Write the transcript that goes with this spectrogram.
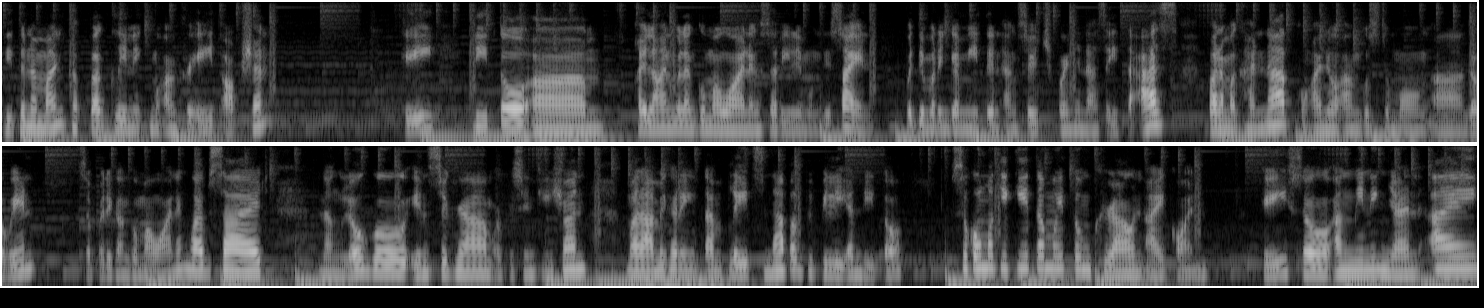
Dito naman kapag clinic mo ang create option, okay, dito um, kailangan mo lang gumawa ng sarili mong design. Pwede mo rin gamitin ang search bar na nasa itaas para maghanap kung ano ang gusto mong uh, gawin. So, pwede kang gumawa ng website, ng logo, Instagram, or presentation. Marami ka rin templates na pagpipilian dito. So, kung makikita mo itong crown icon, okay, so ang meaning niyan ay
